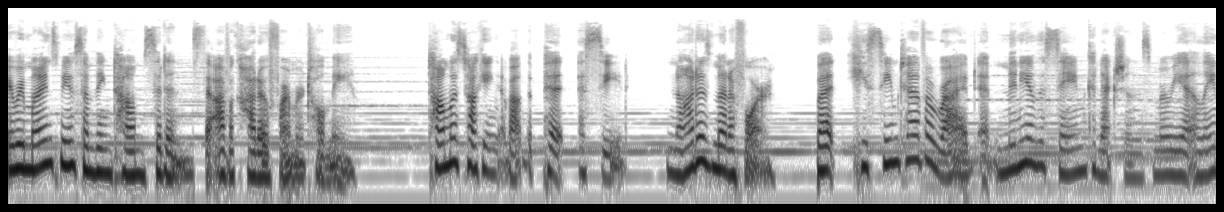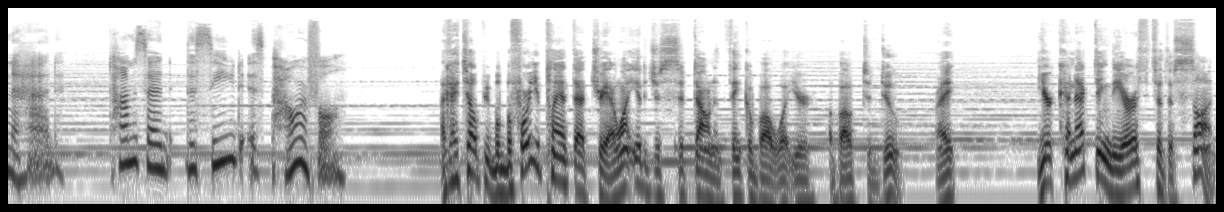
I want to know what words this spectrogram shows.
It reminds me of something Tom Siddons, the avocado farmer, told me. Tom was talking about the pit as seed, not as metaphor, but he seemed to have arrived at many of the same connections Maria Elena had. Tom said the seed is powerful. Like I tell people, before you plant that tree, I want you to just sit down and think about what you're about to do, right? You're connecting the earth to the sun.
